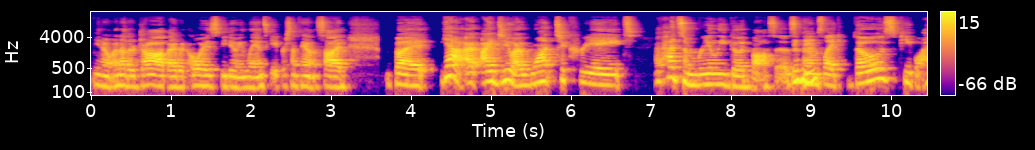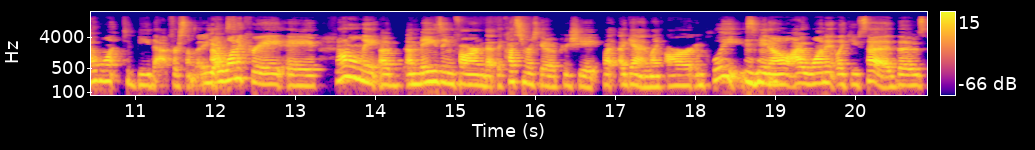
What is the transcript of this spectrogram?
you know, another job, I would always be doing landscape or something on the side. But yeah, I, I do. I want to create. I've had some really good bosses. Mm-hmm. And I was like, those people, I want to be that for somebody. Yes. I want to create a, not only a amazing farm that the customers get to appreciate, but again, like our employees, you mm-hmm. know, I want it, like you said, those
